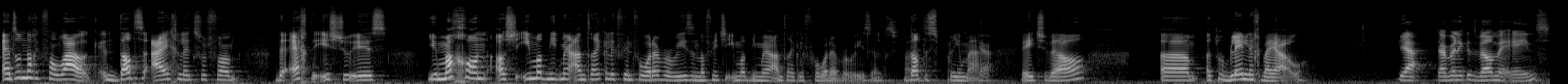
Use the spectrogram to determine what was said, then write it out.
En toen dacht ik van wauw... en dat is eigenlijk soort van... de echte issue is... je mag gewoon... als je iemand niet meer aantrekkelijk vindt for whatever reason... dan vind je iemand niet meer aantrekkelijk for whatever reason. Dat is fijn. Dat is prima, Ja. weet je wel. Ehm, het probleem ligt bij jou. Ja, daar ben ik het wel mee eens.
